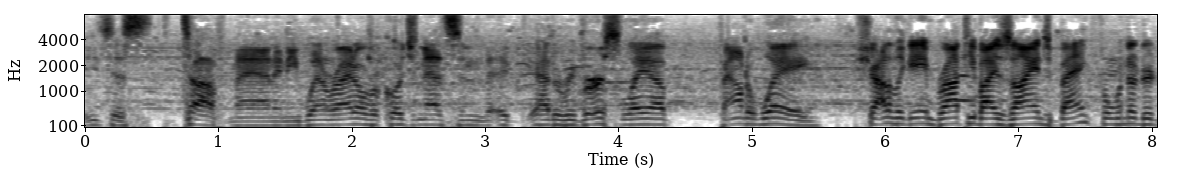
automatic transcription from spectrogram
He's just tough, man. And he went right over Kojenets and had a reverse layup, found a way. Shot of the game brought to you by Zions Bank for 100-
